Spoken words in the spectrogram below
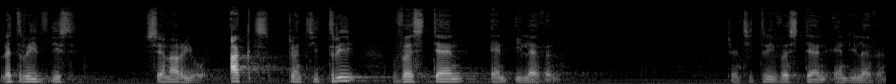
Let's read this scenario Acts 23, verse 10 and 11. 23, verse 10 and 11.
